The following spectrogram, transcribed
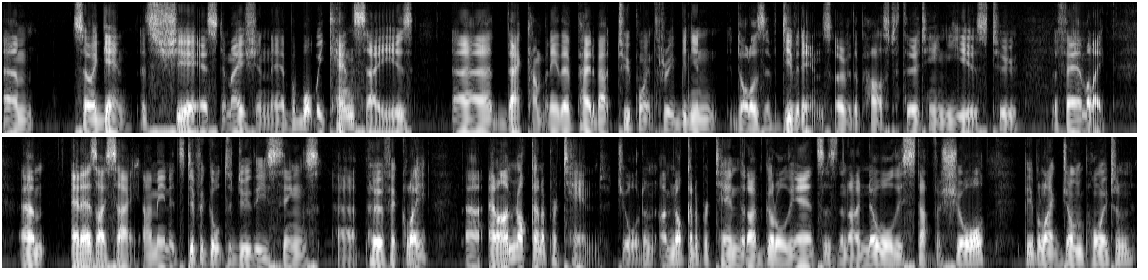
Um, so again, it's sheer estimation there. But what we can say is uh, that company they've paid about 2.3 billion dollars of dividends over the past 13 years to the family. Um, and as I say, I mean, it's difficult to do these things uh, perfectly. Uh, and I'm not going to pretend, Jordan, I'm not going to pretend that I've got all the answers, that I know all this stuff for sure. People like John Poynton,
